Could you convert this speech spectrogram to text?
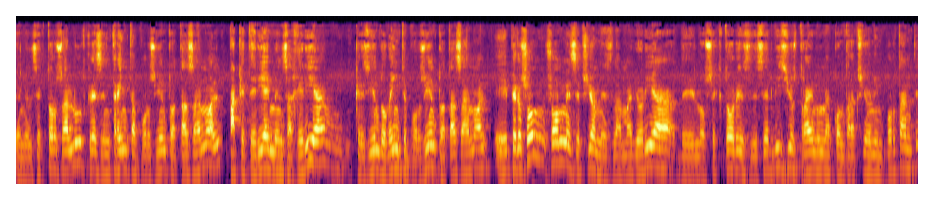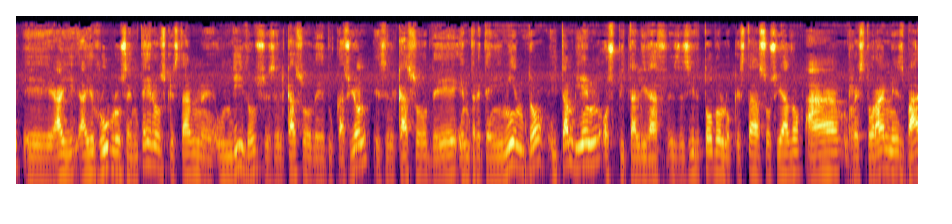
En el sector salud crecen 30% a tasa anual. Paquetería y mensajería creciendo 20% a tasa anual. Eh, pero son, son excepciones. La mayoría de los sectores de servicios traen una contracción importante. Eh, hay, hay rubros enteros que están eh, hundidos. Es el caso de educación, es el caso de entretenimiento y también hospitalidad. Es decir, todo lo que está asociado a restaurantes, bares,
